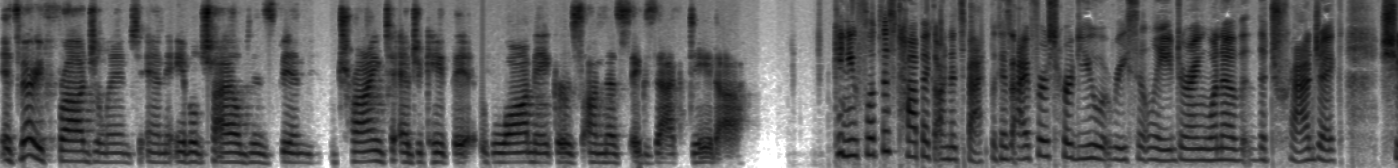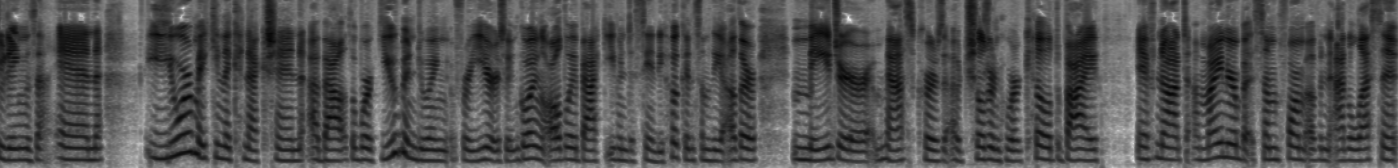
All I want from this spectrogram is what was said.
it's very fraudulent, and Able Child has been trying to educate the lawmakers on this exact data. Can you flip this topic on its back? Because I first heard you recently during one of the tragic shootings, and you were making the connection about the work you've been doing for years and going all the way back even to Sandy Hook and some of the other major massacres of children who were killed by if not a minor, but some form of an adolescent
